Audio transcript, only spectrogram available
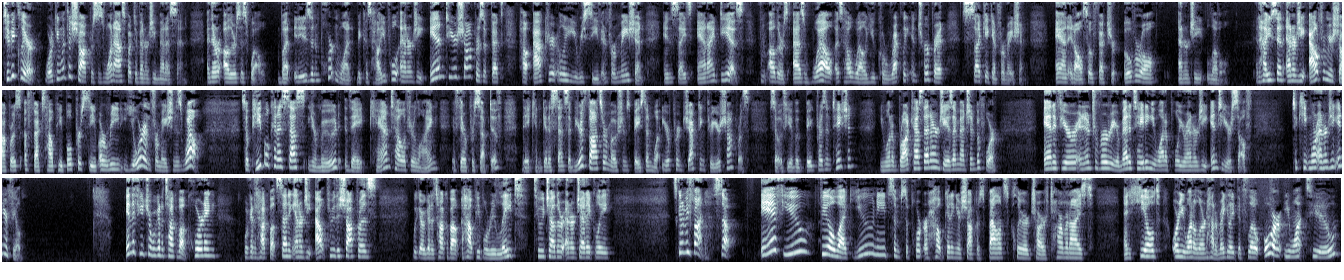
To be clear, working with the chakras is one aspect of energy medicine, and there are others as well. But it is an important one because how you pull energy into your chakras affects how accurately you receive information, insights, and ideas from others, as well as how well you correctly interpret psychic information and it also affects your overall energy level. And how you send energy out from your chakras affects how people perceive or read your information as well. So people can assess your mood. They can tell if you're lying, if they're perceptive. They can get a sense of your thoughts or emotions based on what you're projecting through your chakras. So if you have a big presentation, you want to broadcast that energy, as I mentioned before. And if you're an introvert or you're meditating, you want to pull your energy into yourself to keep more energy in your field. In the future, we're going to talk about cording. We're going to talk about sending energy out through the chakras. We are going to talk about how people relate to each other energetically. It's going to be fun. So, if you feel like you need some support or help getting your chakras balanced, cleared, charged, harmonized, and healed, or you want to learn how to regulate the flow, or you want to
